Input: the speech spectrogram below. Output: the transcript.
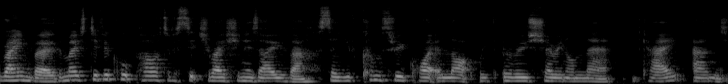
Rainbow, the most difficult part of a situation is over. So you've come through quite a lot with Uruz showing on there, okay? And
